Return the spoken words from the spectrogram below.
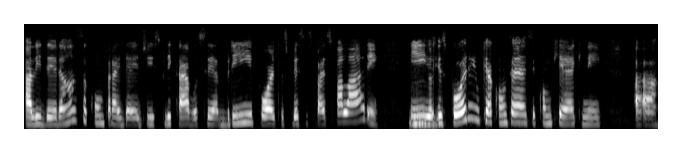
a liderança comprar a ideia de explicar, você abrir portas para esses pais falarem e hum. exporem o que acontece, como que é, que nem a,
